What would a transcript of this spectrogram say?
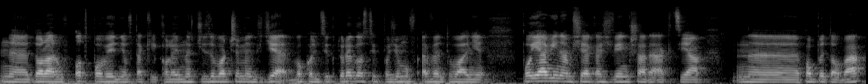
e, dolarów odpowiednio w takiej kolejności. Zobaczymy, gdzie, w okolicy którego z tych poziomów ewentualnie pojawi nam się jakaś większa reakcja e, popytowa.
